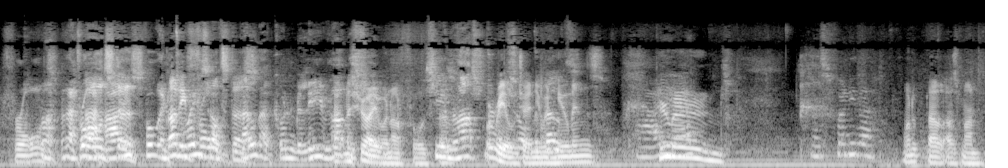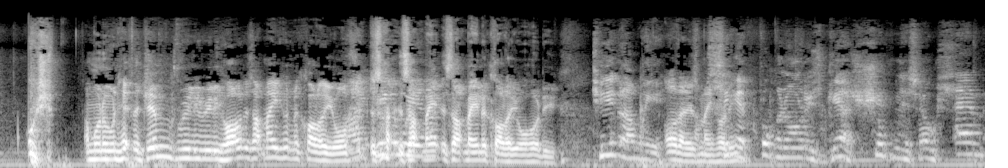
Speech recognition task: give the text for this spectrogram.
Frauds. fraudsters. Fucking Bloody twice off the belt, fraudsters. I couldn't believe that. I'm sure you we're not fraudsters. We're real twice off the genuine humans. Ah, Humans. Yeah. That's funny that. What a belters, man. Whoosh. I'm gonna hit the gym really, really hard. Is that my Nicola your I is take that, is that away my that- is that my Nicola your hoodie? Take that away. Oh, that is my I'm hoodie. Sick of fucking all this gear shit in this house. Um,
